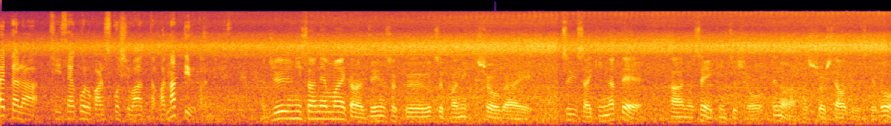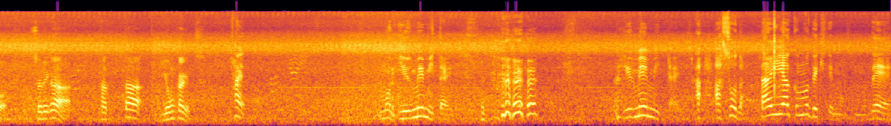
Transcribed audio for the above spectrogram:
えたら小さい頃から少しはあったかなっていう感じです12、3年前から喘息、うつ、パニック障害つい最近になってあの繊維筋痛症っていうのが発症したわけですけどそれがたった4ヶ月。はい。もう夢みたい。で す夢みたい。ああそうだ。代役もできてますので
